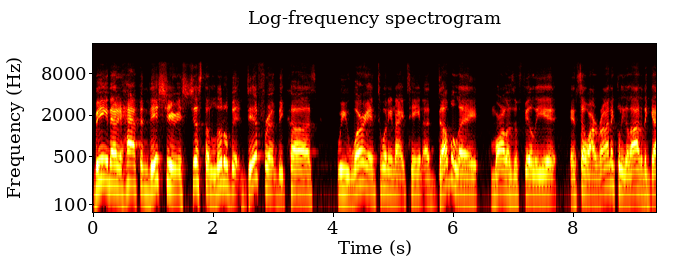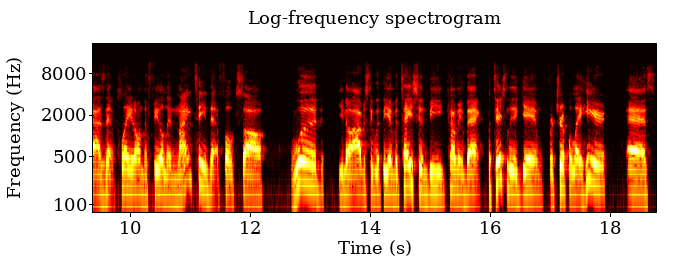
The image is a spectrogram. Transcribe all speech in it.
Being that it happened this year, it's just a little bit different because we were in 2019 a double A Marlins affiliate. And so, ironically, a lot of the guys that played on the field in 19 that folks saw would you know, obviously with the invitation be coming back potentially again for AAA here. As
